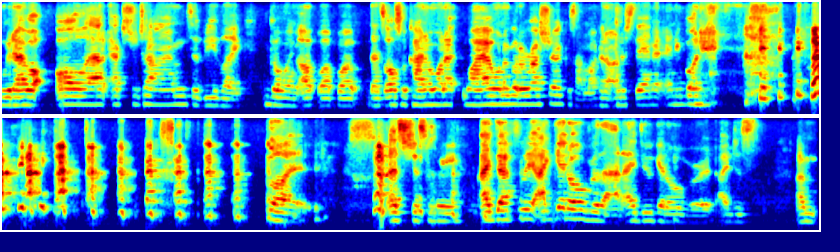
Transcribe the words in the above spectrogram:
we'd have all that extra time to be like going up up up. That's also kind of I, why i want to go to russia because i'm not going to understand it anybody. But that's just me. I definitely i get over that. I do get over it. I just i'm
